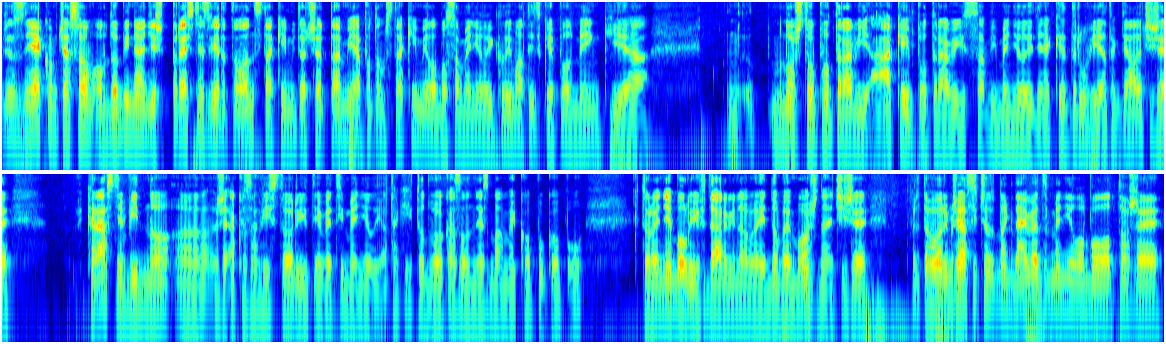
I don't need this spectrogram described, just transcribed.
že z nejakom časovom období nájdeš presne zvieratá len s takýmito čertami a potom s takými, lebo sa menili klimatické podmienky a množstvo potravy a akej potravy sa vymenili nejaké druhy a tak ďalej. Čiže krásne vidno, uh, že ako sa v histórii tie veci menili a takýchto dôkazov dnes máme kopu kopu, ktoré neboli v Darwinovej dobe možné. Čiže preto hovorím, že asi čo to tak najviac zmenilo bolo to, že,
